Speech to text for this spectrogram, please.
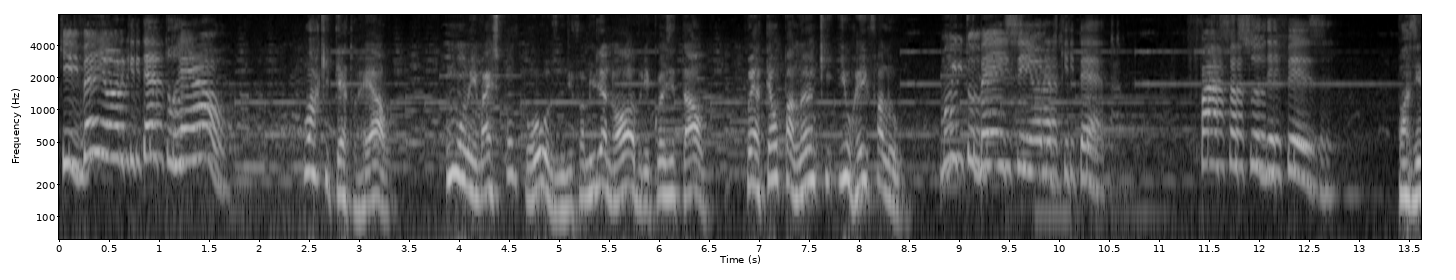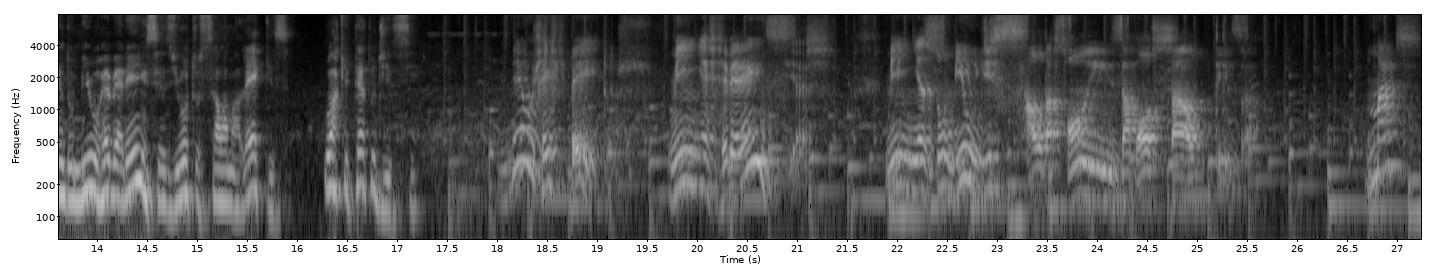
Que venha o arquiteto real! O arquiteto real, um homem mais pomposo, de família nobre, coisa e tal, foi até o palanque e o rei falou: Muito bem, senhor arquiteto. Faça a sua defesa. Fazendo mil reverências e outros salamaleques, o arquiteto disse: Meus respeitos, minhas reverências, minhas humildes saudações a Vossa Alteza. Mas,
